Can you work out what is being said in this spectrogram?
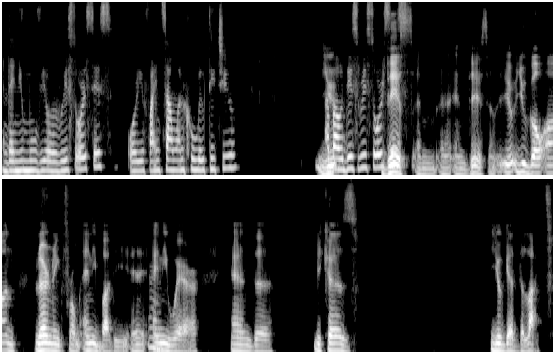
And then you move your resources, or you find someone who will teach you, You- about these resources. this and and and this and you, you go on learning from anybody Mm. anywhere and uh, because you get the light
